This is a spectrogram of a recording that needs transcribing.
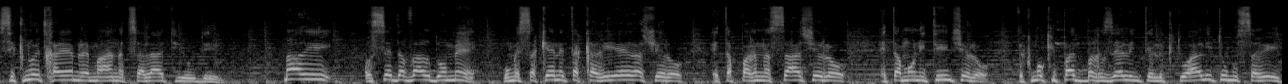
סיכנו את חייהם למען הצלת יהודים. מרי עושה דבר דומה, הוא מסכן את הקריירה שלו, את הפרנסה שלו, את המוניטין שלו, וכמו כיפת ברזל אינטלקטואלית ומוסרית,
